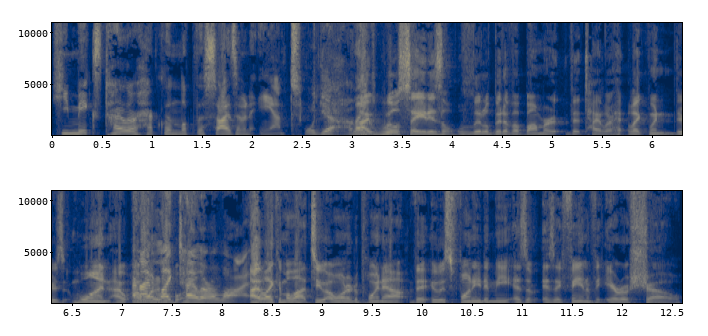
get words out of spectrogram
He makes Tyler Hoechlin look the size of an ant. Well, yeah. Like- I will say it is a little bit of a bummer that Tyler, like when there's one, I, And I wanted to like po- Tyler a lot. I like him a lot too. I wanted to point out that it was funny to me as a, as a fan of the Arrow show,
